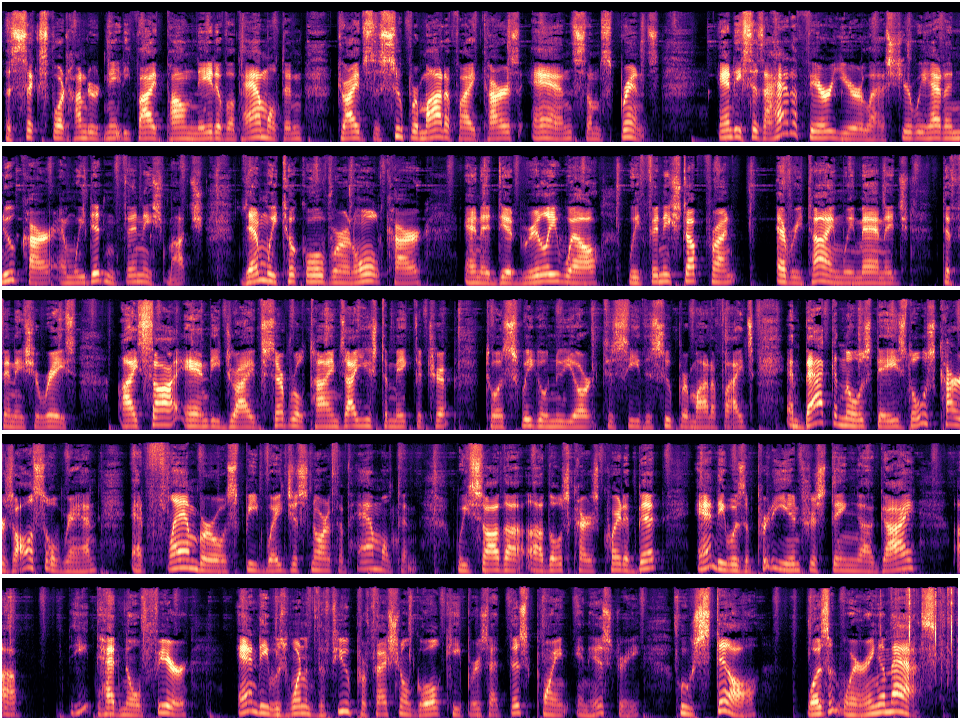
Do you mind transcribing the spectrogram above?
The six foot, 185 pound native of Hamilton drives the super modified cars and some sprints. Andy says, I had a fair year last year. We had a new car and we didn't finish much. Then we took over an old car and it did really well. We finished up front every time we managed to finish a race. I saw Andy drive several times. I used to make the trip to Oswego, New York to see the super modifieds. And back in those days, those cars also ran at Flamborough Speedway just north of Hamilton. We saw the uh, those cars quite a bit. Andy was a pretty interesting uh, guy. Uh, he had no fear. Andy was one of the few professional goalkeepers at this point in history who still wasn't wearing a mask.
